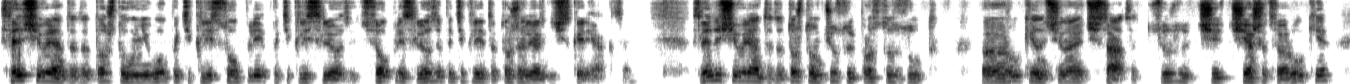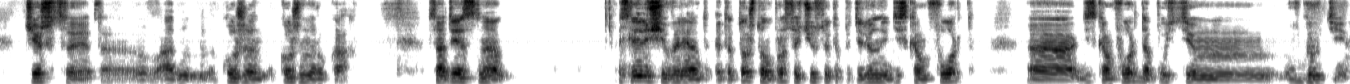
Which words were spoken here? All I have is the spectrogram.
Следующий вариант – это то, что у него потекли сопли, потекли слезы. Сопли, слезы потекли – это тоже аллергическая реакция. Следующий вариант – это то, что он чувствует просто зуд. Э, руки начинают чесаться, чешутся руки, чешется это, кожа, кожа на руках. Соответственно, следующий вариант это то, что он просто чувствует определенный дискомфорт э, дискомфорт, допустим, в груди.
